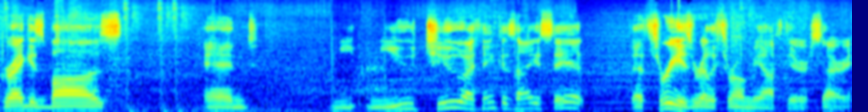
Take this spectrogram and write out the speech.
Greg is Boz, and Mewtwo, I think is how you say it? That three is really throwing me off there. Sorry.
